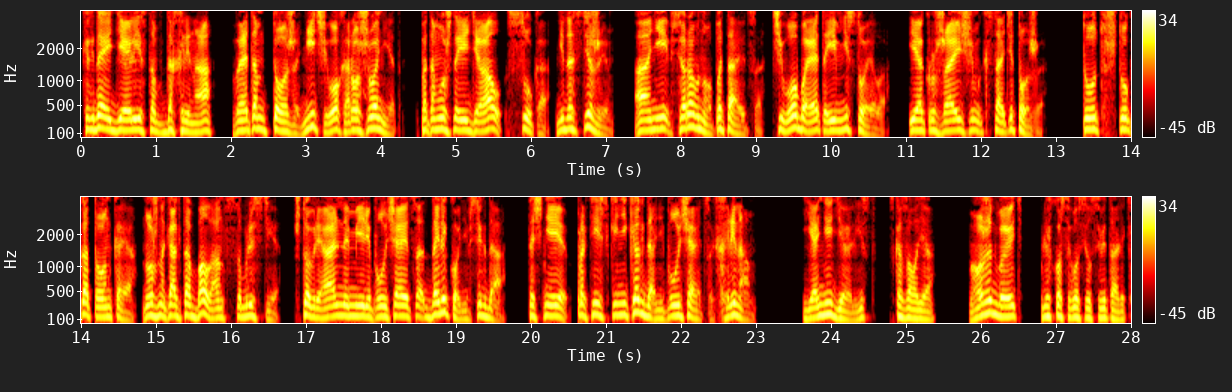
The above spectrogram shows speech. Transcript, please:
когда идеалистов дохрена, в этом тоже ничего хорошего нет, потому что идеал, сука, недостижим. А они все равно пытаются, чего бы это им не стоило. И окружающим, кстати, тоже. Тут штука тонкая, нужно как-то баланс соблюсти, что в реальном мире получается далеко не всегда. Точнее, практически никогда не получается, к хренам. «Я не идеалист», — сказал я. «Может быть», — легко согласился Виталик.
